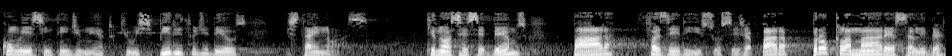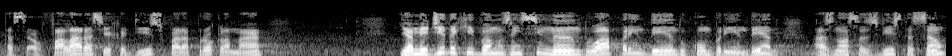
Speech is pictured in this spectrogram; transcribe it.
Com esse entendimento que o Espírito de Deus está em nós. Que nós recebemos para fazer isso, ou seja, para proclamar essa libertação, falar acerca disso, para proclamar e à medida que vamos ensinando, aprendendo, compreendendo, as nossas vistas são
